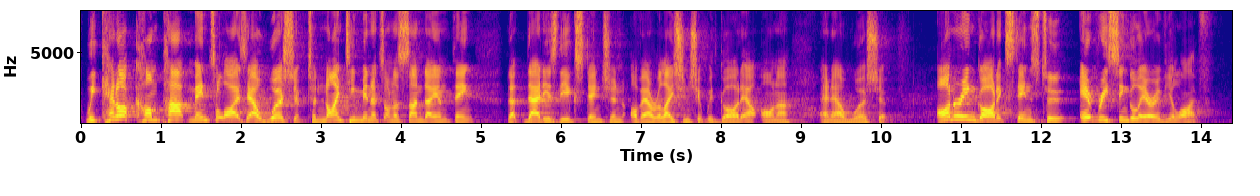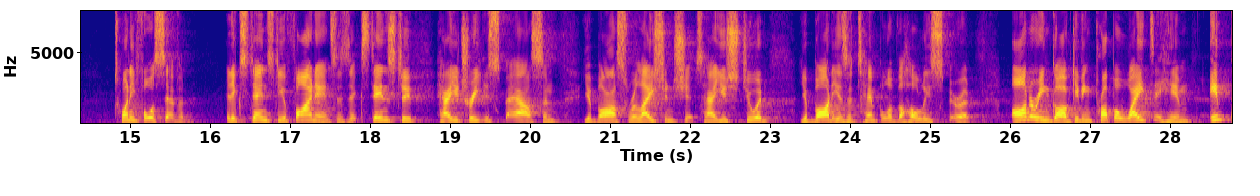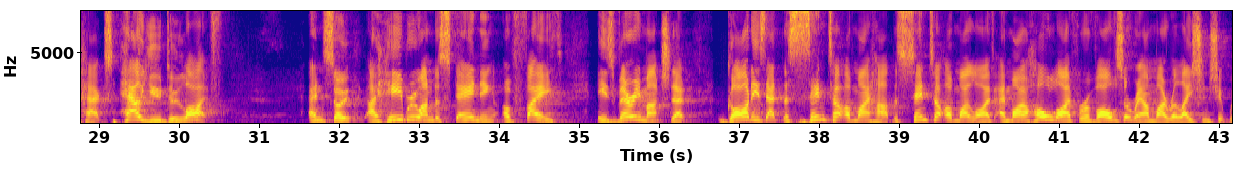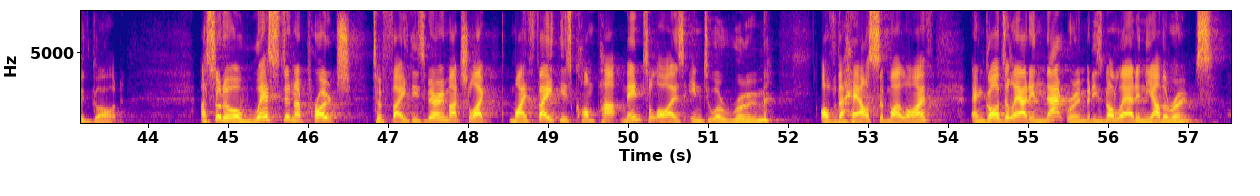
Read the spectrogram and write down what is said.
We cannot compartmentalize our worship to 90 minutes on a Sunday and think that that is the extension of our relationship with God, our honor, and our worship. Honoring God extends to every single area of your life 24 7. It extends to your finances, it extends to how you treat your spouse and your boss, relationships, how you steward your body as a temple of the Holy Spirit honoring God, giving proper weight to Him, impacts how you do life. And so, a Hebrew understanding of faith is very much that God is at the center of my heart, the center of my life, and my whole life revolves around my relationship with God. A sort of a Western approach to faith is very much like my faith is compartmentalized into a room of the house of my life and God's allowed in that room, but He's not allowed in the other rooms.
